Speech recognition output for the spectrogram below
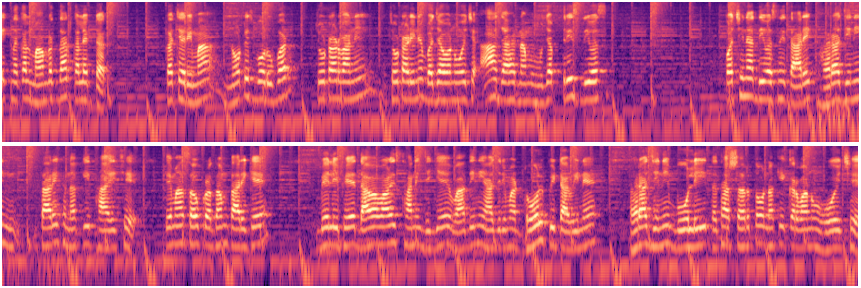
એક નકલ મામલતદાર કલેક્ટર કચેરીમાં નોટિસ બોર્ડ ઉપર ચોંટાડવાની, ચોંટાડીને બજાવવાનું હોય છે. આ જાહેરનામું મુજબ ત્રીસ દિવસ પછીના દિવસની તારીખ હરાજીની તારીખ નક્કી થાય છે. તેમાં સૌપ્રથમ તારીખે બેલીફે દાવાવાળી સ્થાનિક જગ્યાએ વાદીની હાજરીમાં ઢોલ પીટાવીને હરાજીની બોલી તથા શરતો નક્કી કરવાનું હોય છે.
